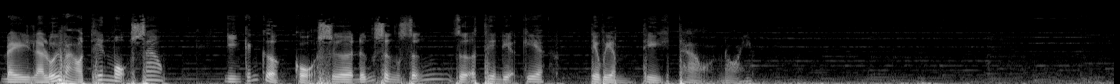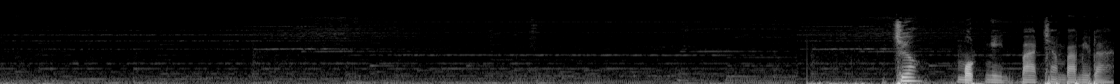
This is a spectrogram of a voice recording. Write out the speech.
Đây là lối vào thiên mộ sao? Nhìn cánh cửa cổ xưa đứng sừng sững giữa thiên địa kia, tiêu viêm thì thảo nói. Chương 1333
